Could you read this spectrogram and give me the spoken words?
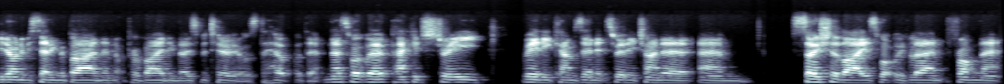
you don't want to be setting the bar and then not providing those materials to help with it. And that's what where package three really comes in. It's really trying to um, socialize what we've learned from that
